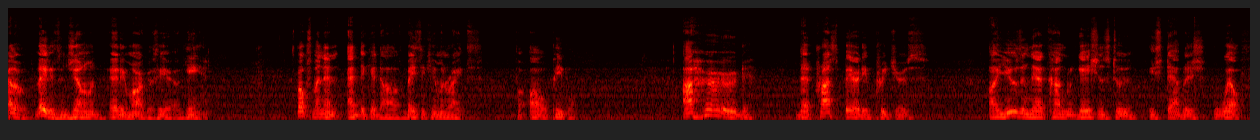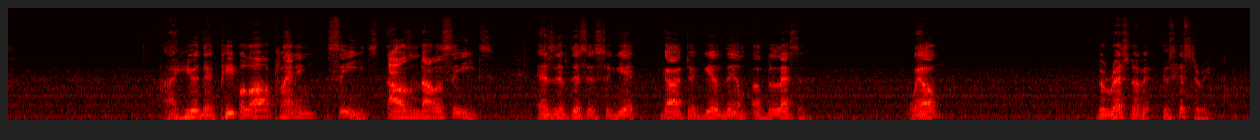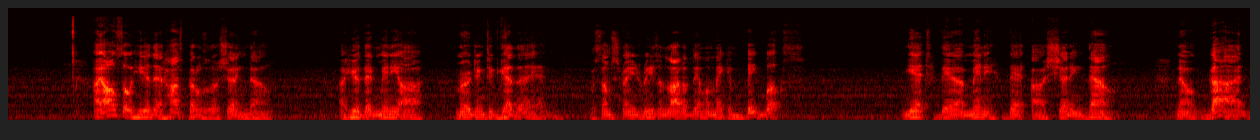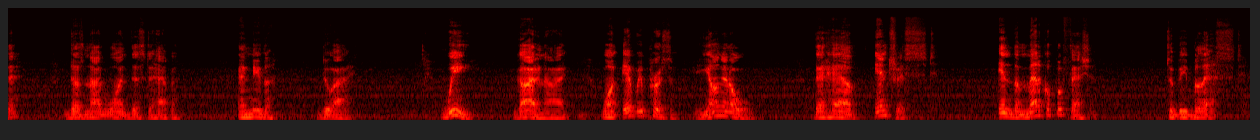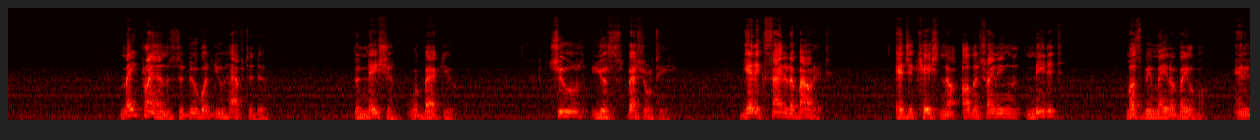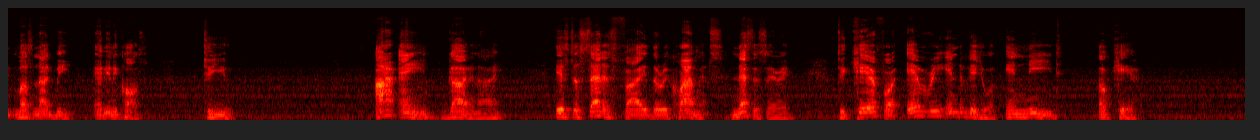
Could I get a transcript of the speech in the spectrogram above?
Hello, ladies and gentlemen. Eddie Marcus here again. Spokesman and advocate of basic human rights for all people. I heard that prosperity preachers are using their congregations to establish wealth. I hear that people are planting seeds, thousand dollar seeds, as if this is to get God to give them a blessing. Well, the rest of it is history. I also hear that hospitals are shutting down. I hear that many are merging together and for some strange reason, a lot of them are making big bucks. Yet there are many that are shutting down. Now, God does not want this to happen, and neither do I. We, God and I, want every person, young and old, that have interest in the medical profession to be blessed. Make plans to do what you have to do. The nation will back you. Choose your specialty. Get excited about it. Education or other training needed must be made available, and it must not be at any cost to you. Our aim, God and I, is to satisfy the requirements necessary to care for every individual in need of care.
